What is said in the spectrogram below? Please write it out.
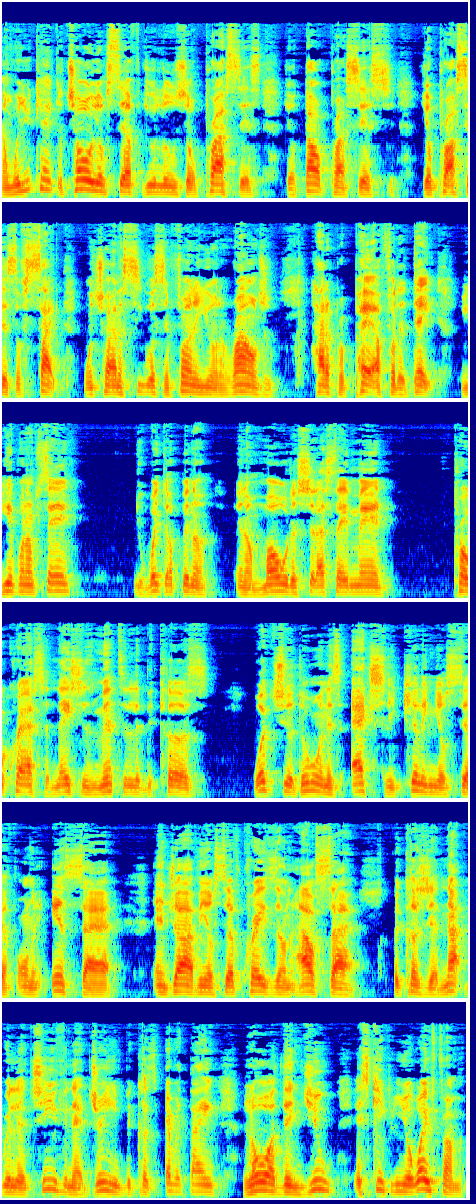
And when you can't control yourself, you lose your process, your thought process, your process of sight when trying to see what's in front of you and around you, how to prepare for the day. You get what I'm saying? You wake up in a in a mode of should I say, man, procrastination mentally because what you're doing is actually killing yourself on the inside and driving yourself crazy on the outside because you're not really achieving that dream because everything lower than you is keeping you away from it.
